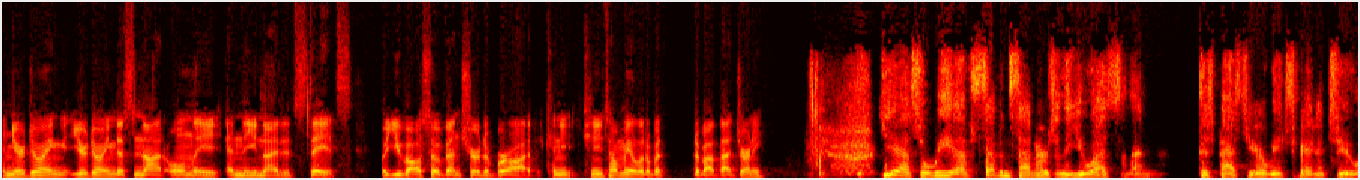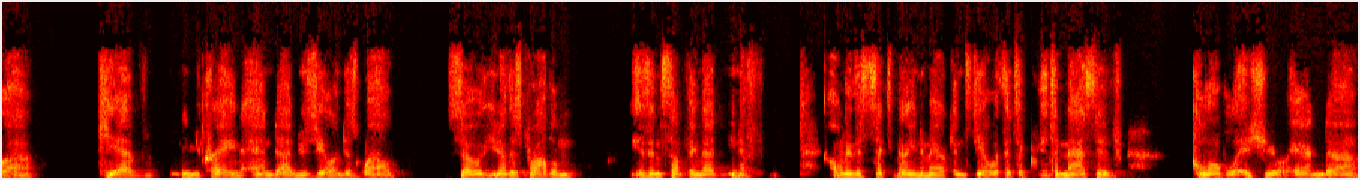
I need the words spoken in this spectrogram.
And you're doing you're doing this not only in the United States, but you've also ventured abroad. Can you can you tell me a little bit about that journey? Yeah, so we have seven centers in the U.S. and then this past year we expanded to uh, Kiev in Ukraine and uh, New Zealand as well. So you know this problem isn't something that you know only the six million Americans deal with. It's a it's a massive global issue, and uh,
